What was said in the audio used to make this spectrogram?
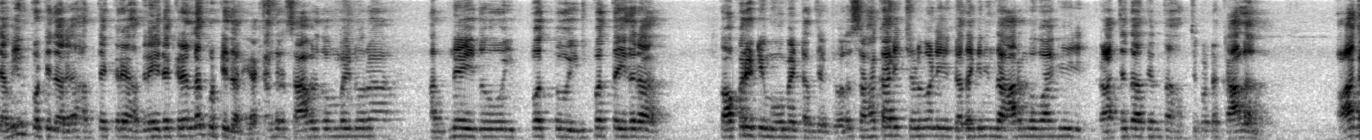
ಜಮೀನು ಕೊಟ್ಟಿದ್ದಾರೆ. ಹತ್ತು ಎಕರೆ, ಹದಿನೈದು ಎಕರೆ ಎಲ್ಲ ಕೊಟ್ಟಿದ್ದಾರೆ. ಯಾಕಂದ್ರೆ ಸಾವಿರದ ಒಂಬೈನೂರ ಹದಿನೈದು, ಇಪ್ಪತ್ತು, ಇಪ್ಪತ್ತೈದರ ಕಾಪರೇಟಿವ್ ಮೂವ್ಮೆಂಟ್ ಅಂತ ಹೇಳ್ತೀವಲ್ಲ, ಸಹಕಾರಿ ಚಳವಳಿ ಗದಗಿನಿಂದ ಆರಂಭವಾಗಿ ರಾಜ್ಯದಾದ್ಯಂತ ಹಚ್ಚಿಕೊಂಡ ಕಾಲ. ಆಗ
